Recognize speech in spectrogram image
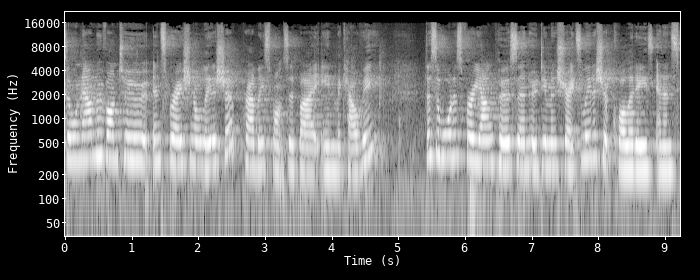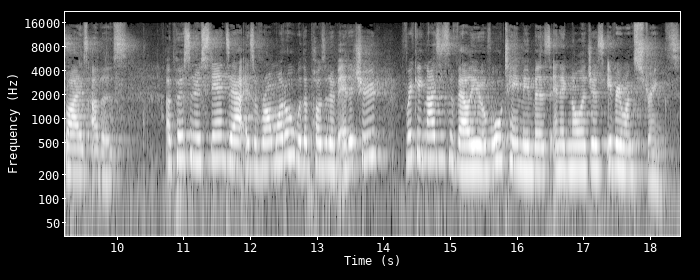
So we'll now move on to Inspirational Leadership, proudly sponsored by Ian McKelvie. This award is for a young person who demonstrates leadership qualities and inspires others. A person who stands out as a role model with a positive attitude, recognises the value of all team members, and acknowledges everyone's strengths.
